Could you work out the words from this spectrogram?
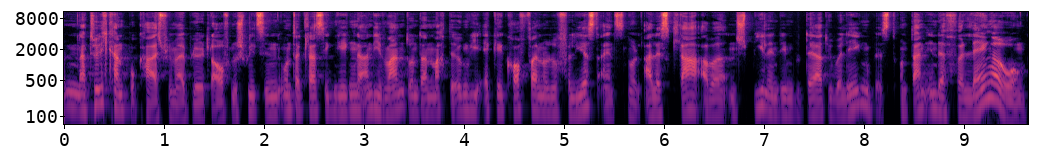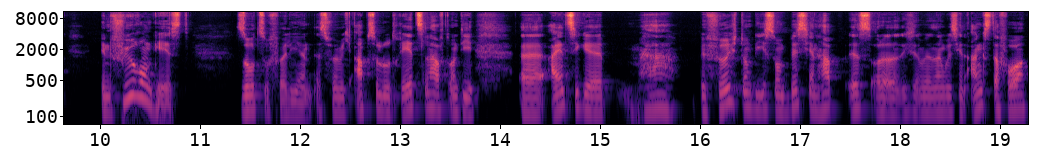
natürlich kann Pokalspiel mal blöd laufen. Du spielst den unterklassigen Gegner an die Wand und dann macht er irgendwie Ecke Kopfball und du verlierst 1-0. Alles klar, aber ein Spiel, in dem du derart überlegen bist und dann in der Verlängerung in Führung gehst, so zu verlieren, ist für mich absolut rätselhaft. Und die äh, einzige ja, Befürchtung, die ich so ein bisschen habe, ist, oder ich würde sagen, ein bisschen Angst davor,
